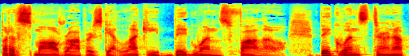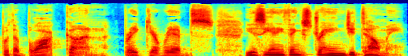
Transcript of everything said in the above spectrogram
but if small robbers get lucky, big ones follow. Big ones turn up with a block gun, break your ribs. You see anything strange, you tell me.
